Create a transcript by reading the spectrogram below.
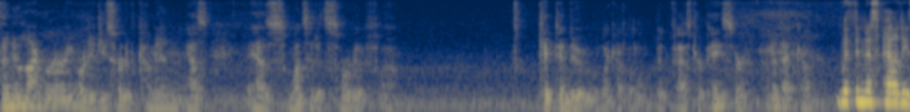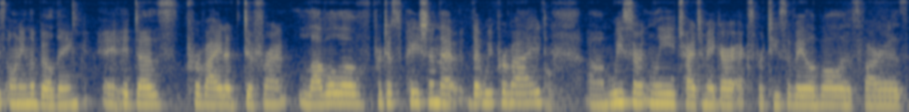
the new library, or did you sort of come in as, as once it had sort of um, kicked into like a little bit faster pace, or how did that go? with the municipalities owning the building, it, it does provide a different level of participation that that we provide. Okay. Um, we certainly try to make our expertise available as far as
